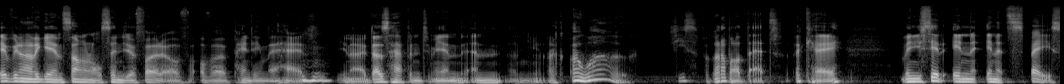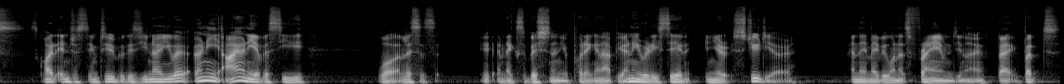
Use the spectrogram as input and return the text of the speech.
every now and again someone will send you a photo of, of a painting they had. You know, it does happen to me and, and, and you're like, oh whoa, jeez, I forgot about that. Okay. When you it in in its space, quite interesting too, because you know, you only I only ever see well, unless it's an exhibition and you're putting it up, you only really see it in your studio. And then maybe when it's framed, you know, back but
